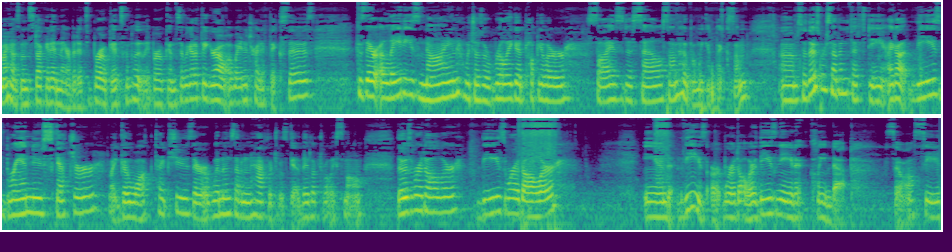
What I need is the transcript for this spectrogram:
my husband stuck it in there, but it's broke. It's completely broken. So we got to figure out a way to try to fix those because they're a ladies nine, which is a really good popular size to sell. So I'm hoping we can fix them. Um, so those were 750. I got these brand new Sketcher, like go walk type shoes. They're a women's seven and a half, which was good. They looked really small. Those were a dollar. These were a dollar. And these are, were a dollar. These need cleaned up. So I'll see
